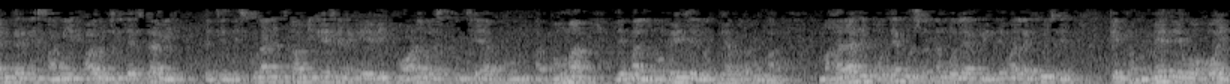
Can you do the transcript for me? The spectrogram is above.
એમ કરીને સ્વામીએ અરુચિ દર્શાવી તો જે નિષ્કુળાનંદ સ્વામી કહે છે ને કે એવી કોણ વસ્તુ છે આ ભૂમા જેમાં લોભે છે લોભ્યા પ્રભુમાં? મહારાજે પોતે પુરુષોત્તમ બોલ્યા પ્રીતિમાં લખ્યું છે કે ગમે તેવો હોય,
